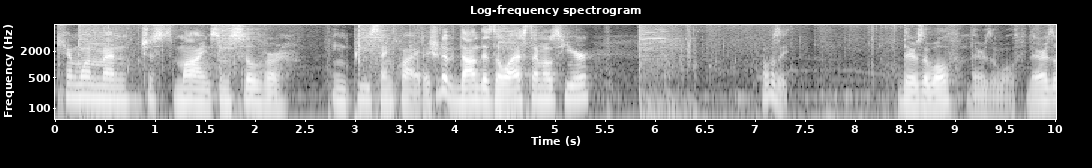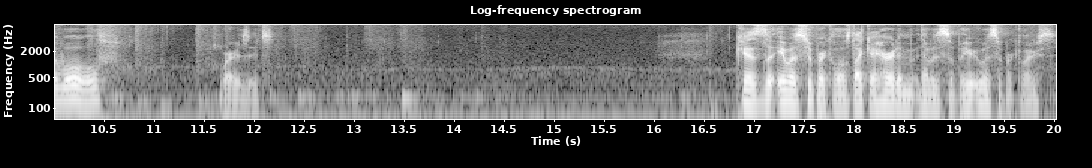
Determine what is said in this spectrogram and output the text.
Can one man just mine some silver in peace and quiet? I should have done this the last time I was here. What was it? There's a wolf. There's a wolf. There's a wolf. Where is it? Because it was super close. Like I heard him. That was super. It was super close.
